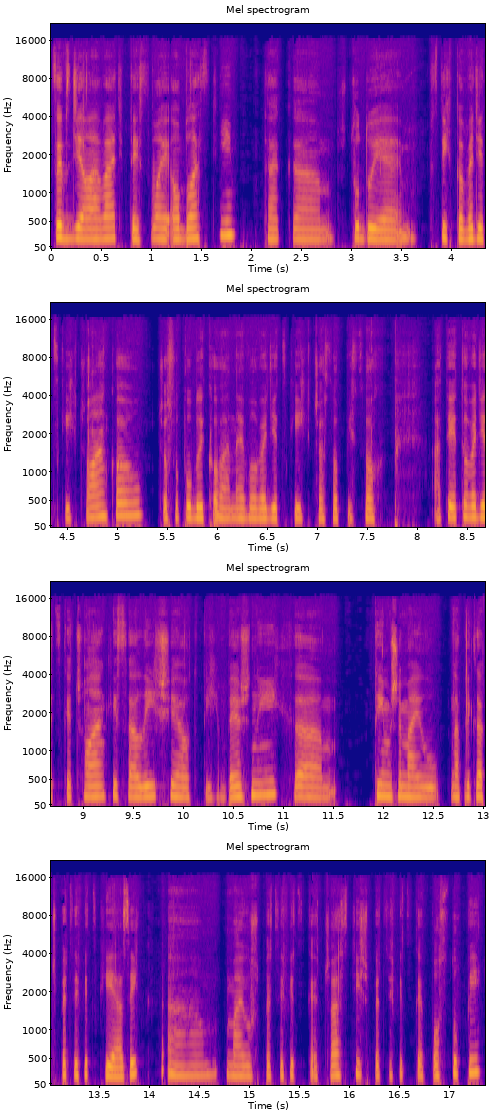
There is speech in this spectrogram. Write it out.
chce vzdelávať v tej svojej oblasti, tak eh, študuje z týchto vedeckých článkov, čo sú publikované vo vedeckých časopisoch. A tieto vedecké články sa líšia od tých bežných tým, že majú napríklad špecifický jazyk, majú špecifické časti, špecifické postupy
